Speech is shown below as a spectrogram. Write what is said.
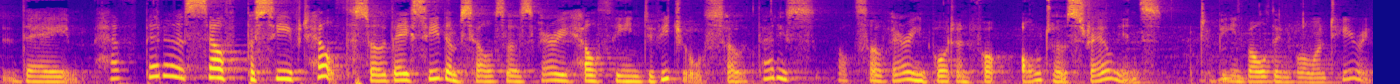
they have better self-perceived health. So they see themselves as very healthy individuals. So that is also very important for older Australians. To be involved in volunteering.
